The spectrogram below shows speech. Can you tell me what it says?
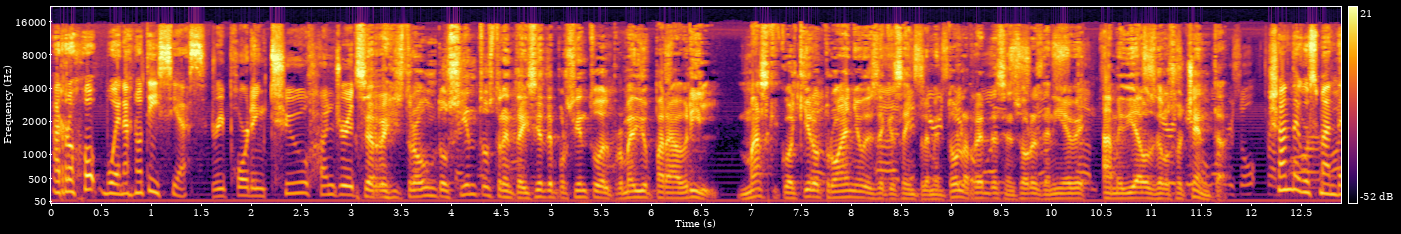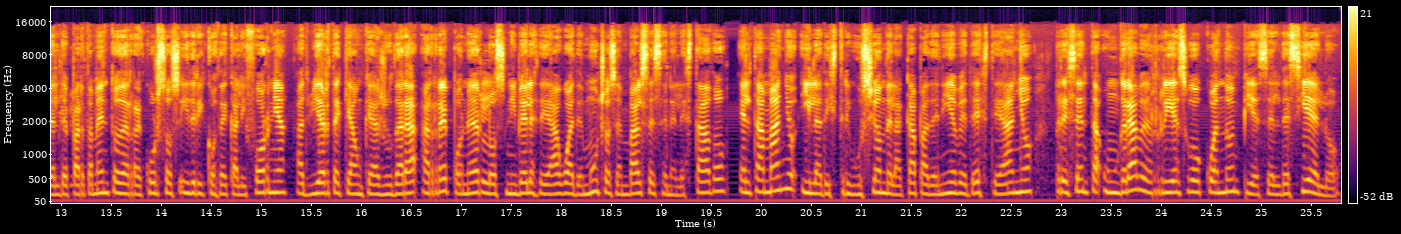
arrojó buenas noticias. Se registró un 237% del promedio para abril, más que cualquier otro año desde que se implementó la red de sensores de nieve a mediados de los 80. Sean de Guzmán del Departamento de Recursos Hídricos de California advierte que aunque ayudará a reponer los niveles de agua de muchos embalses en el estado, el tamaño y la distribución de la capa de nieve de este año presenta un grave riesgo cuando empiece el deshielo.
